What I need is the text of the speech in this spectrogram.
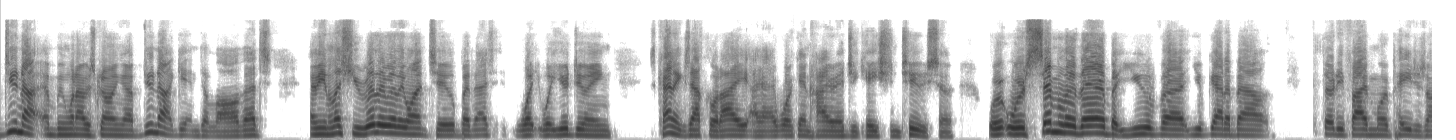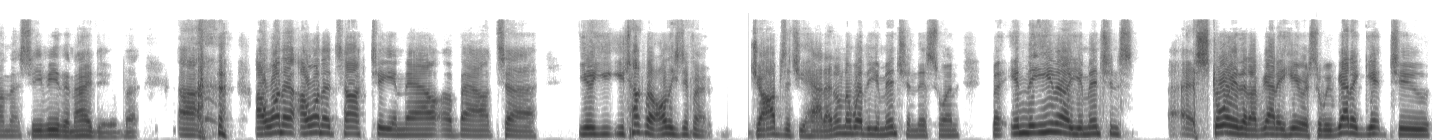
do not, I mean, when I was growing up, do not get into law. That's, I mean, unless you really, really want to, but that's what, what you're doing is kind of exactly what I, I work in higher education too. So we're, we're similar there, but you've, uh, you've got about 35 more pages on that CV than I do, but uh, I want to I want to talk to you now about uh, you you you talked about all these different jobs that you had. I don't know whether you mentioned this one, but in the email you mentioned a story that I've got to hear. So we've got to get to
